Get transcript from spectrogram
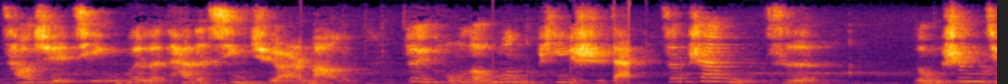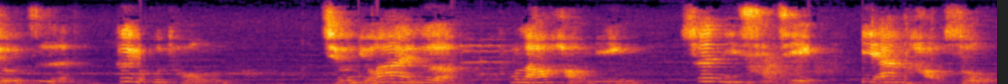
曹雪芹为了他的兴趣而忙，对《红楼梦》批十载，增删五次，龙生九子，各有不同。求牛爱乐，徒劳好名，酸泥洗净，立案好送。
